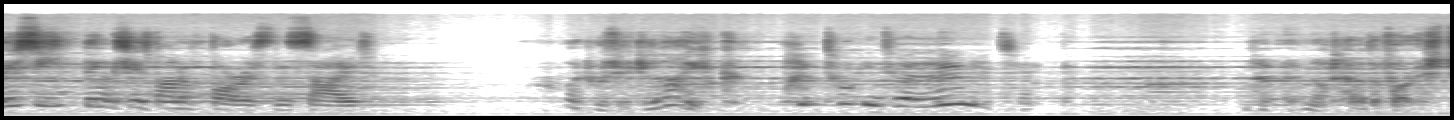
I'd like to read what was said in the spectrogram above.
Lucy thinks she's found a forest inside. What was it like? Like talking to a lunatic. No, no, not her, the forest.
